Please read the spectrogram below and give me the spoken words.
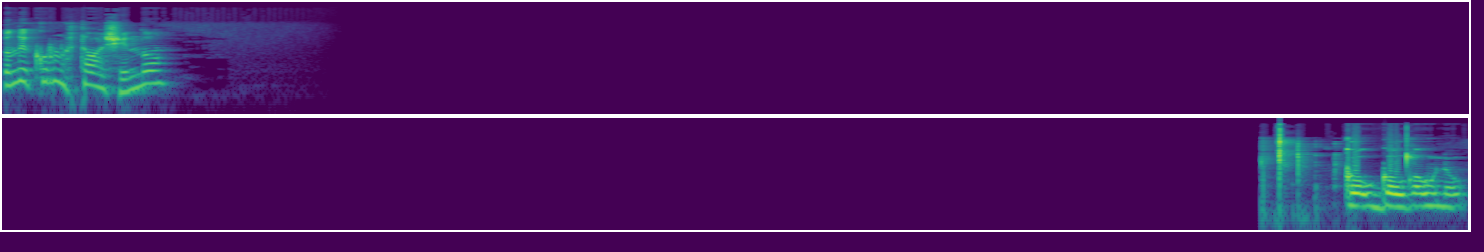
¿Dónde corno estaba yendo? Go, go, go, no,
